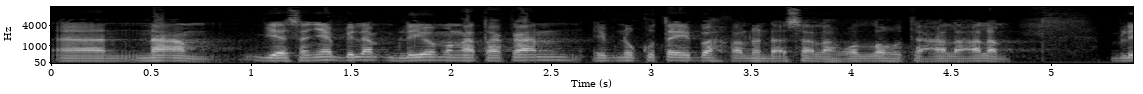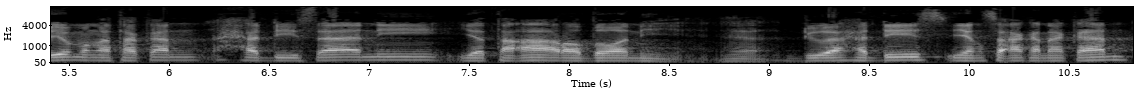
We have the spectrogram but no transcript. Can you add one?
Uh, naam, biasanya bila beliau mengatakan Ibnu Qutaibah kalau tidak salah wallahu taala alam. Beliau mengatakan hadisani yata'aradani. Ya, dua hadis yang seakan-akan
